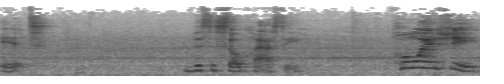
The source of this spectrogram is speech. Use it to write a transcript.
it this is so classy. Who is she?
